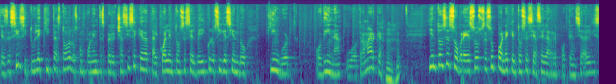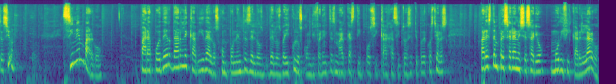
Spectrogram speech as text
Es decir, si tú le quitas todos los componentes, pero el chasis se queda tal cual, entonces el vehículo sigue siendo Kingworth, Odina u otra marca. Y entonces sobre eso se supone que entonces se hace la repotencialización. Sin embargo, para poder darle cabida a los componentes de los, de los vehículos con diferentes marcas, tipos y cajas y todo ese tipo de cuestiones, para esta empresa era necesario modificar el largo.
